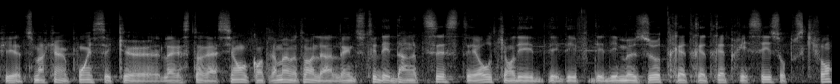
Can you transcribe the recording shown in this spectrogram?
Puis euh, tu marques un point, c'est que la restauration, contrairement à l'industrie des dentistes et autres qui ont des, mesures très, très, très précises sur tout ce qu'ils font,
